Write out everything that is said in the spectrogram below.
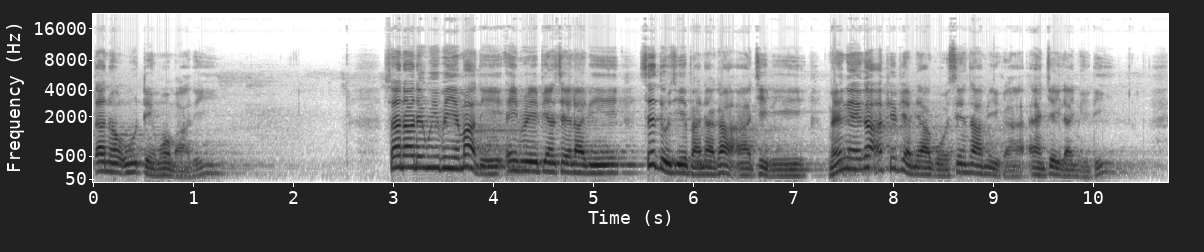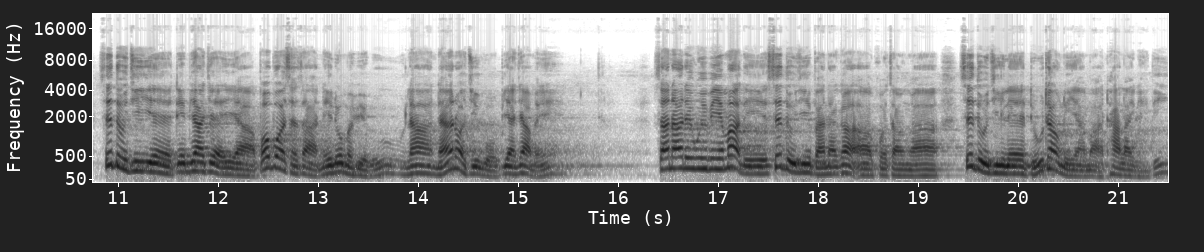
တန်တော်ဦးတင်ဝတ်ပါသည်စန္ဒာဒေဝီဘုရင်မသည်အိန္ဒြေပြန်ဆဲလိုက်ပြီးစစ်သူကြီးဗန္ဒာကအားကြည့်ပြီးငယ်ငယ်ကအဖြစ်ပြက်များကိုစဉ်းစားမိကအံ့ကြိတ်လိုက်မိသည်စစ်သူကြီးရဲ့တင်ပြချက်အရာပေါ့ပေါ့ဆဆနေလို့မဖြစ်ဘူးလာနန်းတော်ကြီးကိုပြန်ကြမယ် စန္ဒာဒေဝီဘုရင်မသည်စစ်သူကြီးဗန္ဒာကအားခေါ်ဆောင်ကစစ်သူကြီးလည်းဒူးထောက်နေရမှထားလိုက်နေသည်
